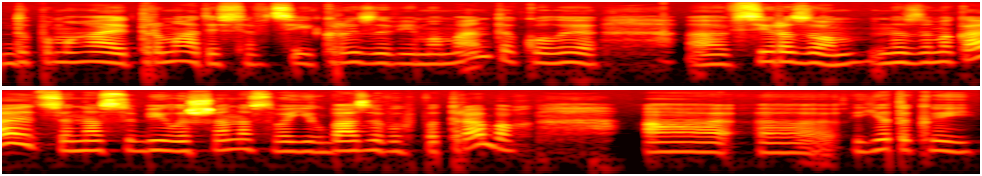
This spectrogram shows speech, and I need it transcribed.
допомагає триматися в ці кризові моменти, коли е, всі разом не замикаються на собі лише на своїх базових потребах, а е, є такий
